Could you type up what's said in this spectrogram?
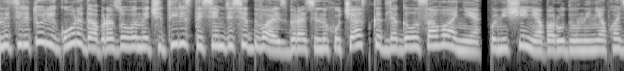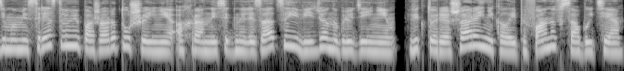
На территории города образованы 472 избирательных участка для голосования. Помещения оборудованы необходимыми средствами пожаротушения, охранной сигнализацией и видеонаблюдением. Виктория Шара и Николай Пифанов. События.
